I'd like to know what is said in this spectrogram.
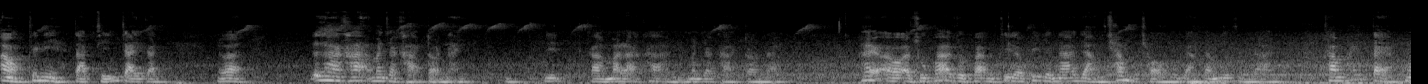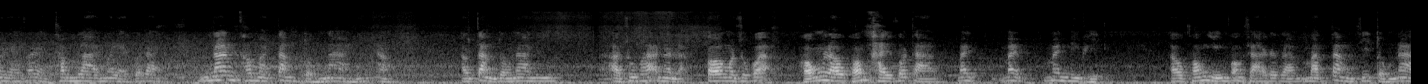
เอ้าที่นี่ตัดสินใจกันว่าราคามันจะขาดตอนไหนนี่การมาราคาเนี่ยมันจะขาดตอนไหน ให้เอาอสุภาสุพังที่เราพิจารณาอย่างช่ำชองอย่างทำนี้ทำนานทำให้แตกเมื่อไรก็ได้ทำลายเมื่อไรก็ได้ นั่นเข้ามาตั้งตรงหน้านี้เอาเอาตั้งตรงหน้านี้อสุภะนั่นแหละกองอสุภะของเราของใครก็ตามไม่ไม่ไม่มีผิด เอาของหญิงของชายก็ตามมาตั้งที่ตรงหน้า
